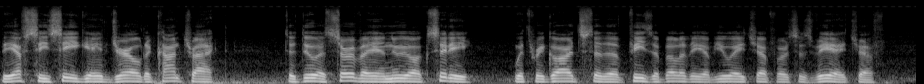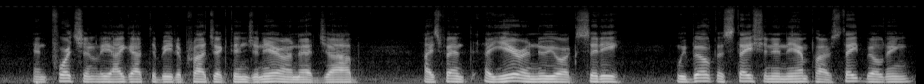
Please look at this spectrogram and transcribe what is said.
the FCC gave Jerrold a contract to do a survey in New York City with regards to the feasibility of UHF versus VHF. And fortunately, I got to be the project engineer on that job. I spent a year in New York City. We built a station in the Empire State Building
